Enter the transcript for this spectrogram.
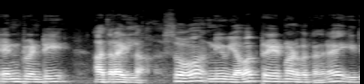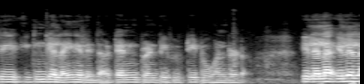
ಟೆನ್ ಟ್ವೆಂಟಿ ಆ ಥರ ಇಲ್ಲ. ಸೊ ನೀವು ಯಾವಾಗ ಟ್ರೇಡ್ ಮಾಡಬೇಕಂದ್ರೆ, ಇದು ಹಿಂಗೆ ಲೈನಲ್ಲಿದ್ದ ten twenty fifty two hundred ಇಲ್ಲೆಲ್ಲ ಇಲ್ಲೆಲ್ಲ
